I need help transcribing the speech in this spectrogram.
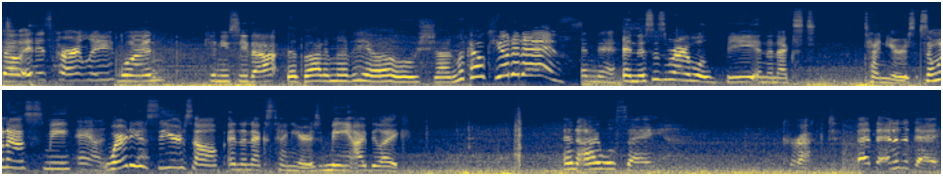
So it is currently one. Can you see that? The bottom of the ocean. Look how cute it is. And this. And this is where I will be in the next 10 years. Someone asks me, And- where do you see yourself in the next 10 years? Me, I'd be like, And I will say, correct. at the end of the day,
